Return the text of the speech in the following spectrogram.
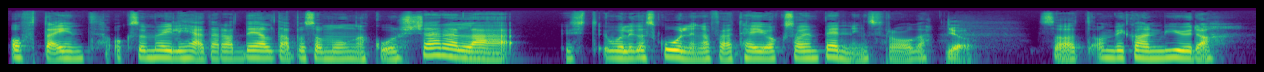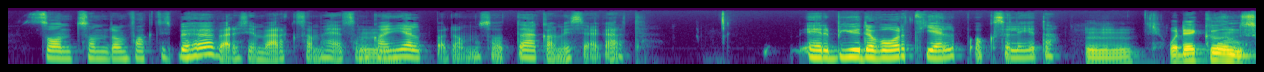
ofta inte också möjligheter att delta på så många kurser eller just olika skolningar för att det är ju också en penningsfråga. Ja. Så att om vi kan bjuda sånt som de faktiskt behöver i sin verksamhet som mm. kan hjälpa dem så där kan vi säkert erbjuda vårt hjälp också lite. Mm. Och det är kuns,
